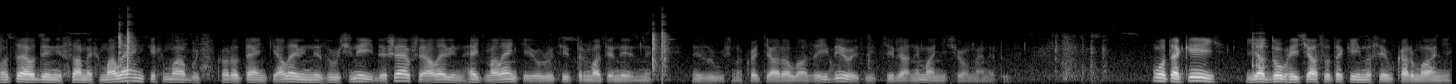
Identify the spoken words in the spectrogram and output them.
Оце один із самих маленьких, мабуть, коротенький, але він незручний, дешевший, але він геть маленький, його в руці тримати не, не, незручно. Котяра лазить. Іди ось від ціля, нема нічого в мене тут. Отакий. Я довгий час отакий носив в кармані.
